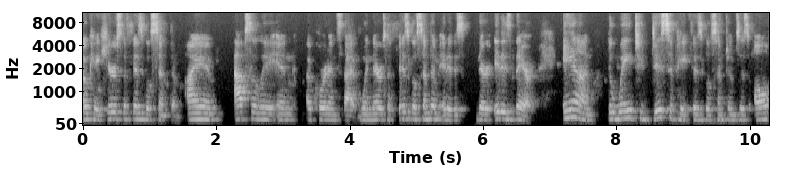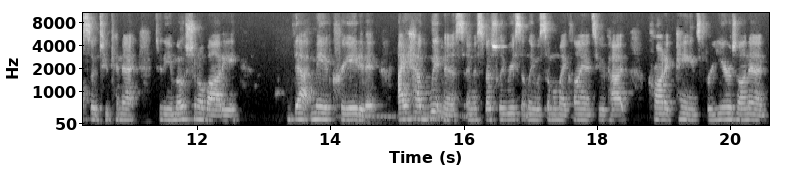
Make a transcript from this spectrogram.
okay, here's the physical symptom. I am absolutely in accordance that when there's a physical symptom, it is there, it is there. And the way to dissipate physical symptoms is also to connect to the emotional body that may have created it. I have witnessed, and especially recently with some of my clients who have had chronic pains for years on end,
